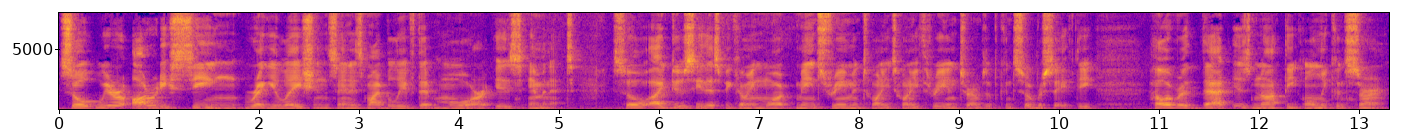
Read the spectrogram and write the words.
So we're already seeing regulations, and it's my belief that more is imminent. So I do see this becoming more mainstream in 2023 in terms of consumer safety. However, that is not the only concern.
